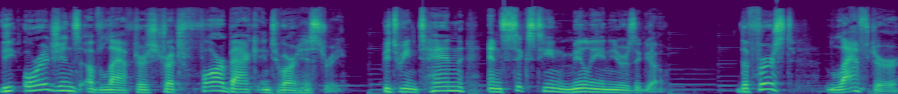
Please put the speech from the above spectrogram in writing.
the origins of laughter stretch far back into our history, between 10 and 16 million years ago. The first Laughter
